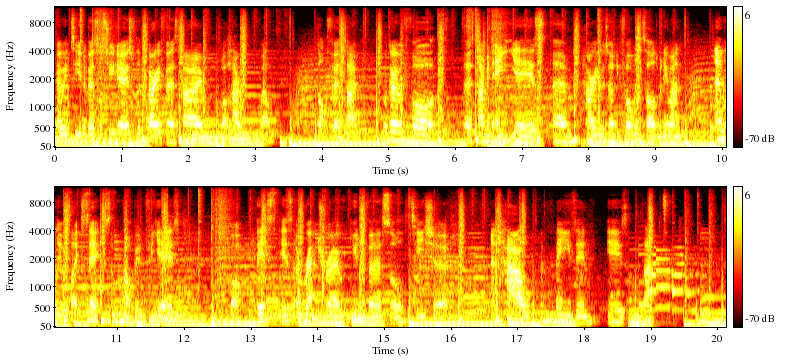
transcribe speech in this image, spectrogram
going to Universal Studios for the very first time. Well, Harry, well, not first time. We're going for first time in eight years. Um, Harry was only four months old when he went. Emily was like six and not been for years. But this is a retro Universal t-shirt. And how amazing is that?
